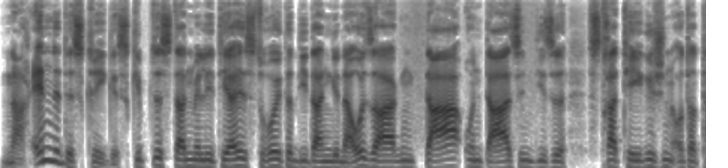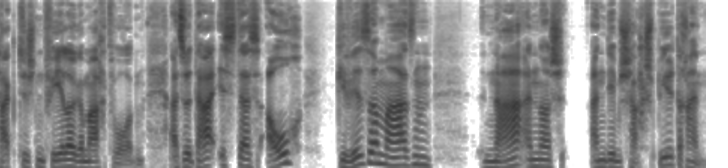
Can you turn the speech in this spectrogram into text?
Nach Ende des Krieges gibt es dann Militärhistoriker, die dann genau sagen, da und da sind diese strategischen oder taktischen Fehler gemacht worden. Also da ist das auch gewissermaßen nah an, der, an dem Schachspiel dran.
